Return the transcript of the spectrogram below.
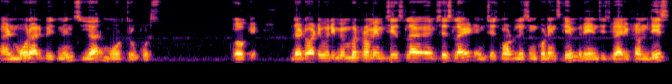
and more RBs means you are more throughputs. Okay that whatever remember from MCS MCS slide, MCS modulation coding scheme range is vary from this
